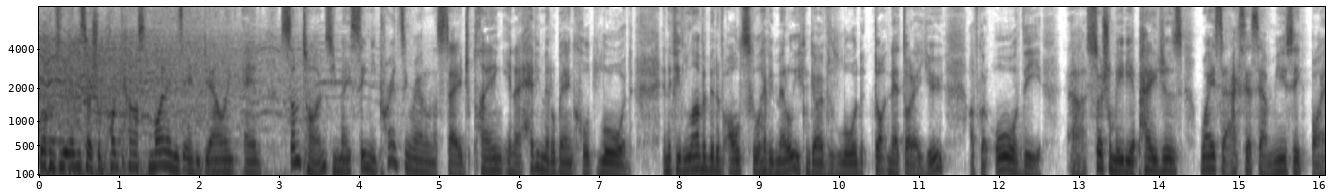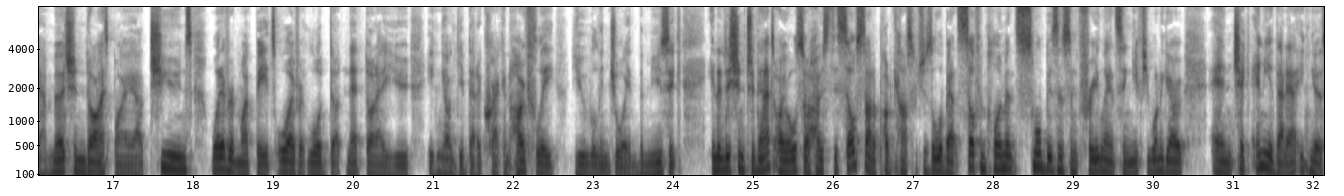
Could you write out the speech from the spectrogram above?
Welcome to the Andy Social Podcast. My name is Andy Dowling, and sometimes you may see me prancing around on a stage playing in a heavy metal band called Lord. And if you love a bit of old school heavy metal, you can go over to lord.net.au. I've got all of the uh, social media pages, ways to access our music, buy our merchandise, buy our tunes, whatever it might be. It's all over at lord.net.au. You can go and give that a crack, and hopefully you will enjoy the music. In addition to that, I also host the Self Starter podcast, which is all about self employment, small business, and freelancing. If you want to go and check any of that out, you can go to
